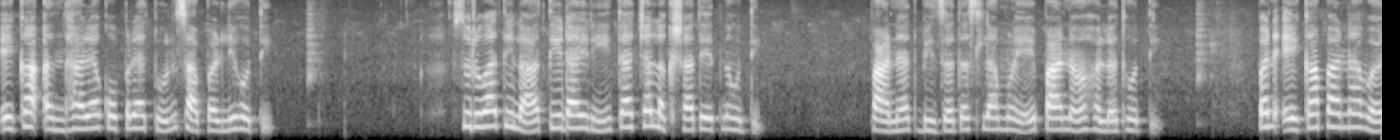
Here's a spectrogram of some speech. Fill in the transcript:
एका अंधाऱ्या कोपऱ्यातून सापडली होती. सुरुवातीला ती डायरी त्याच्या लक्षात येत नव्हती. पाण्यात भिजत असल्यामुळे पानं हलत होती. पण एका पानावर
